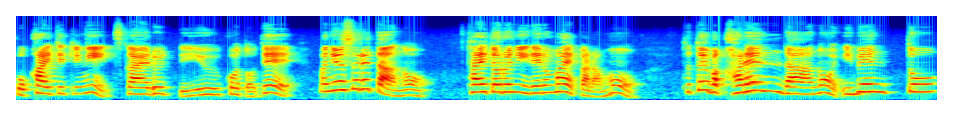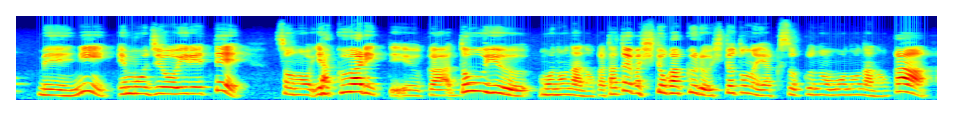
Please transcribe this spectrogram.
こう、快適に使えるっていうことで、まあ、ニュースレターのタイトルに入れる前からも、例えばカレンダーのイベント名に絵文字を入れて、その役割っていうか、どういうものなのか、例えば人が来る、人との約束のものなのか、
